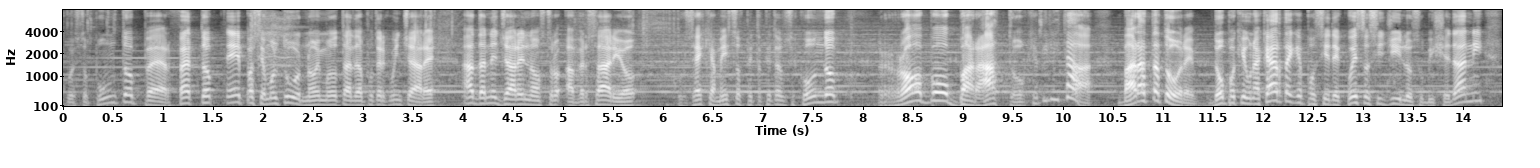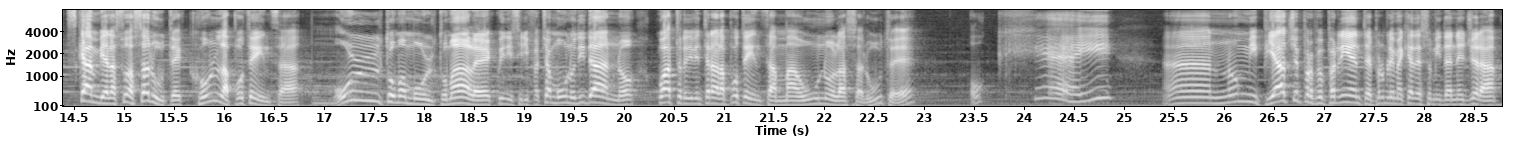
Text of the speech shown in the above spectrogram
questo punto. Perfetto. E passiamo il turno in modo tale da poter cominciare a danneggiare il nostro avversario. Cos'è che ha messo? Aspetta, aspetta un secondo Robo baratto, che abilità! Barattatore, dopo che una carta che possiede questo sigillo subisce danni, scambia la sua salute con la potenza. Molto ma molto male, quindi se gli facciamo uno di danno, 4 diventerà la potenza, ma 1 la salute? Ok... Uh, non mi piace proprio per niente. Il problema è che adesso mi danneggerà.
